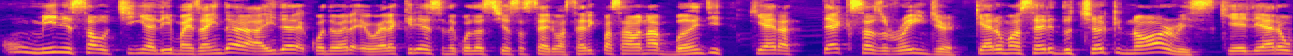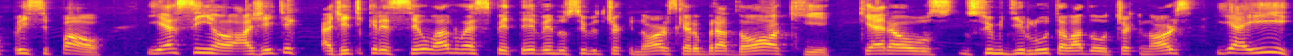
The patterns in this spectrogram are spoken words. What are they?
um mini saltinho ali, mas ainda, ainda quando eu era, eu era criança, né, quando eu assistia essa série, uma série que passava na Band, que era Texas Ranger, que era uma série do Chuck Norris, que ele era o principal. E é assim, ó, a gente, a gente cresceu lá no SPT vendo o filme do Chuck Norris, que era o Braddock, que era os, os filmes de luta lá do Chuck Norris. E aí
